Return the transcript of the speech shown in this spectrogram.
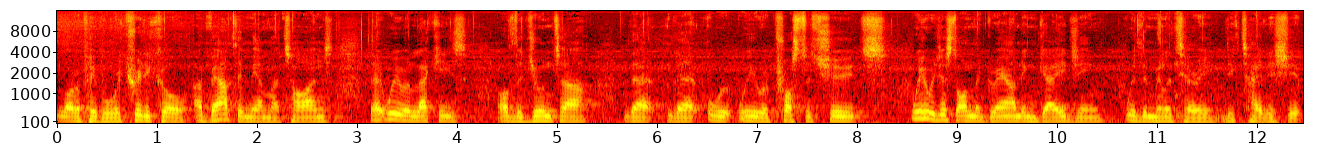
A lot of people were critical about the Myanmar Times, that we were lackeys of the junta, that, that we were prostitutes. We were just on the ground engaging with the military dictatorship.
